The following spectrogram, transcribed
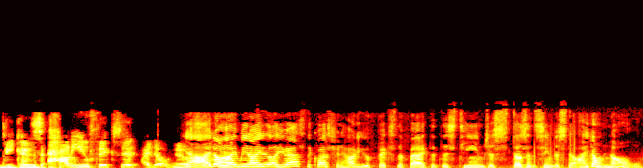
because how do you fix it? I don't know. Yeah, I don't. I mean, I you asked the question, how do you fix the fact that this team just doesn't seem to step? I don't know.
